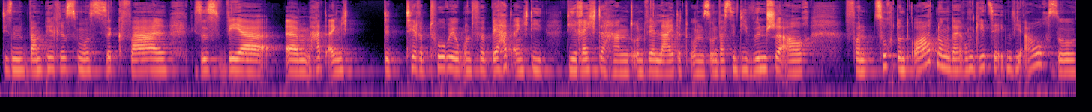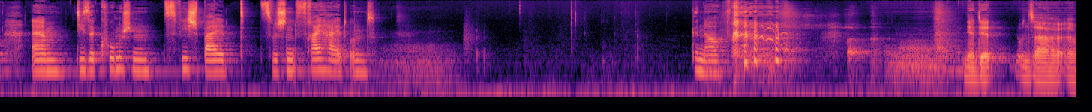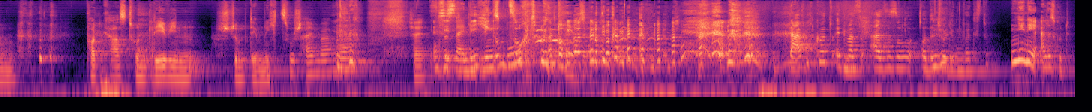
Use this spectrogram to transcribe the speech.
diesen Vampirismus, diese Qual, dieses wer ähm, hat eigentlich das Territorium und für wer hat eigentlich die, die rechte Hand und wer leitet uns und was sind die Wünsche auch von Zucht und Ordnung, darum geht's ja irgendwie auch so, ähm, diese komischen Zwiespalt zwischen Freiheit und genau. ja, der unser ähm, Podcast-Hund Levin stimmt dem nicht zu, scheinbar. Ja. es ist ein Lieblingsbuch. Okay, Entschuldigung. Darf ich kurz etwas, also so, oder Entschuldigung, wolltest du? Nee, nee, alles gut.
